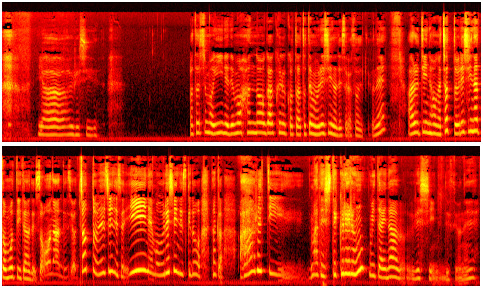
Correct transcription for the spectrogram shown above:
いやー、嬉しいです。私もいいねでも反応が来ることはとても嬉しいのですが、そうですよね。RT の方がちょっと嬉しいなと思っていたので、そうなんですよ。ちょっと嬉しいんですよ。いいねも嬉しいんですけど、なんか、RT までしてくれるん？みたいな、嬉しいんですよね。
